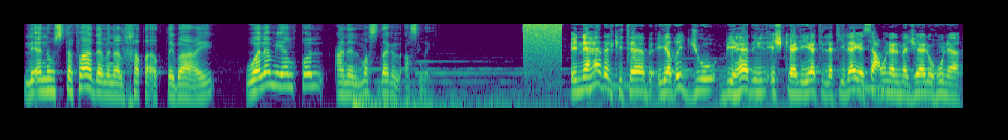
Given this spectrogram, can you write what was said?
لأنه استفاد من الخطأ الطباعي ولم ينقل عن المصدر الأصلي. إن هذا الكتاب يضج بهذه الإشكاليات التي لا يسعنا المجال هنا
